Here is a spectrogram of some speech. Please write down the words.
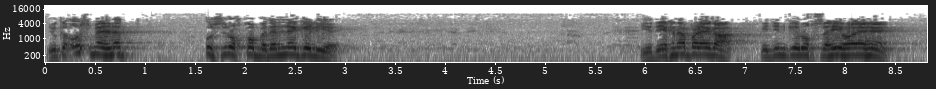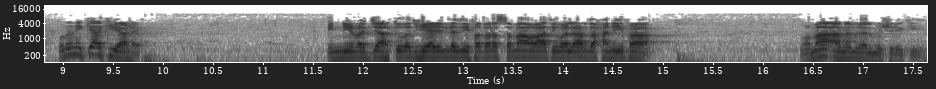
کیونکہ اس محنت، اس رخ کو بدلنے کے لیے یہ دیکھنا پڑے گا کہ جن کے رخ صحیح ہوئے ہیں، انہوں نے کیا کیا ہے؟ انی وجہ تو وجہ فطر السماوات والارض حنیفہ وما انا من المشرکین۔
